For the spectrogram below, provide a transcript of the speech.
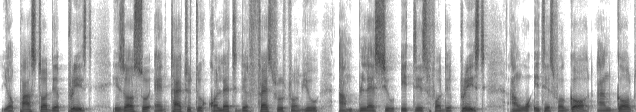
Your pastor, the priest, is also entitled to collect the first fruit from you and bless you. It is for the priest and it is for God, and God,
